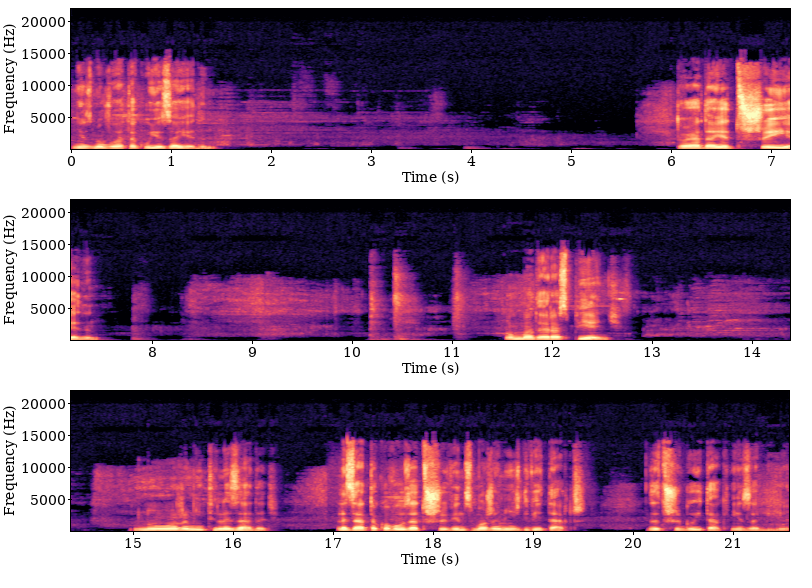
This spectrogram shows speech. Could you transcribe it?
Nie, znowu atakuje za jeden. To ja daję 3 i 1. On ma teraz 5. No, może mi tyle zadać. Ale zaatakował za 3, więc może mieć dwie tarcze. Za 3 go i tak nie zabije.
